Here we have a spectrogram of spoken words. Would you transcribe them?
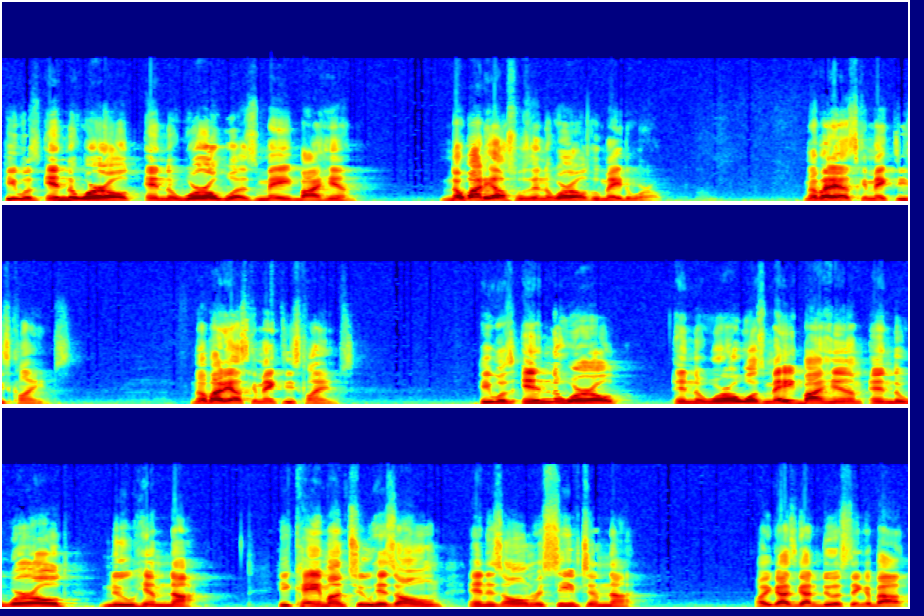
he was in the world, and the world was made by him. Nobody else was in the world who made the world. Nobody else can make these claims. Nobody else can make these claims. He was in the world, and the world was made by him, and the world knew him not. He came unto his own, and his own received him not. All you guys got to do is think about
